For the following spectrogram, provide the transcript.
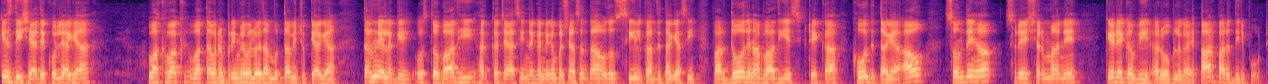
ਕਿਸ ਦੀ ਸ਼ਹਿ ਤੇ ਖੋਲ੍ਹਿਆ ਗਿਆ? ਵੱਖ-ਵੱਖ ਵਾਤਾਵਰਣ ਪ੍ਰੇਮੀਆਂ ਵੱਲੋਂ ਇਹਦਾ ਮੁੱਦਾ ਵੀ ਚੁੱਕਿਆ ਗਿਆ। ਤਰਨੇ ਲੱਗੇ। ਉਸ ਤੋਂ ਬਾਅਦ ਹੀ ਹਰਕਤ 'ਚ ਆਇਆ ਸੀ, ਨਗਰ ਨਿਗਮ ਪ੍ਰਸ਼ਾਸਨ ਤਾਂ ਉਦੋਂ ਸੀਲ ਕਰ ਦਿੱਤਾ ਗਿਆ ਸੀ। ਪਰ 2 ਦਿਨਾਂ ਬਾਅਦ ਹੀ ਇਹ ਠੇਕਾ ਖੋਲ ਦਿੱਤਾ ਗਿਆ। ਆਓ ਸੁਣਦੇ ਹਾਂ ਸੁਰੇਸ਼ ਸ਼ਰਮਾ ਨੇ ਕਿਹੜੇ ਗੰਭੀਰ ਆਰੋਪ ਲਗਾਏ? ਆਰ ਭਾਰਤ ਦੀ ਰਿਪੋਰਟ।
